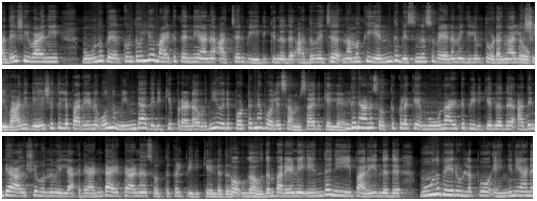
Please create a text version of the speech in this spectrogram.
അതെ ശിവാനി. മൂന്ന് പേർക്കും തുല്യമായിട്ട് തന്നെയാണ് അച്ഛൻ വീതിക്കുന്നത്. അത് വെച്ച് നമുക്ക് എന്ത് ബിസിനസ് വേണമെങ്കിലും തുടങ്ങാലോ? ശിവാനി ദേഷ്യത്തിൽ പറയണേ. ഒന്ന് മിണ്ടാതിരിക്കെ പ്രണവ്. നീ ഒരു പൊട്ടനെ പോലെ സംസാരിക്കല്ലേ? എന്തിനാണ് സ്വത്തുക്കളൊക്കെ മൂന്നായിട്ട് പിരിക്കുന്നത്? അതിന്റെ ആവശ്യമൊന്നുമില്ല. രണ്ടായിട്ടാണ് സ്വത്തുക്കൾ പിരിക്കേണ്ടത്. ഗൗതം പറയണേ എന്താ നീ ഈ പറയുന്നത്? മൂന്ന് പേരുള്ളപ്പോ എങ്ങനെയാണ്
